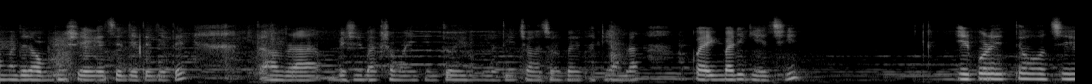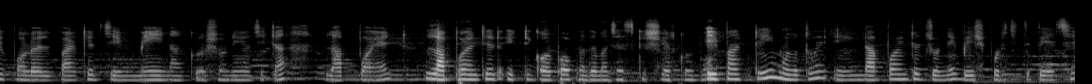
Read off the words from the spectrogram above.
আমাদের অভ্যাস হয়ে গেছে যেতে যেতে। তো আমরা বেশিরভাগ সময় কিন্তু এইগুলো দিয়ে চলাচল করে থাকি। আমরা কয়েকবারই গিয়েছি। এরপরে তো হচ্ছে পলয়েল পার্কের যে মেইন আকর্ষণীয় যেটা লাভ পয়েন্ট। লাভ পয়েন্টের একটি গল্প আপনাদের মাঝে আজকে শেয়ার করব। এই পার্কটি মূলত এই লাভ পয়েন্টের জন্য বেশ পরিচিতি পেয়েছে।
